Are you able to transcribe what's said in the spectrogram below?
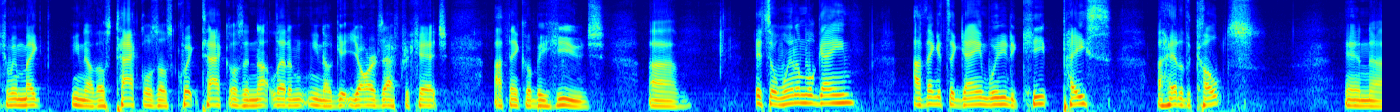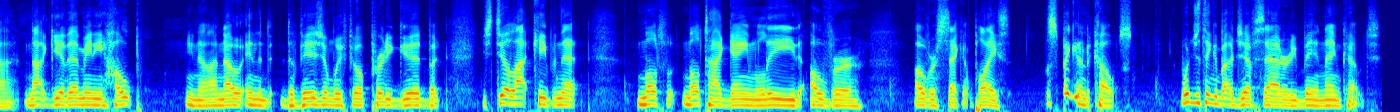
Can we make you know those tackles, those quick tackles, and not let them you know get yards after catch? I think will be huge. Um, it's a winnable game. I think it's a game we need to keep pace ahead of the Colts and uh, not give them any hope you know, I know in the division we feel pretty good, but you still like keeping that multi multi game lead over over second place. Speaking of the Colts, what did you think about Jeff Saturday being named coach?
